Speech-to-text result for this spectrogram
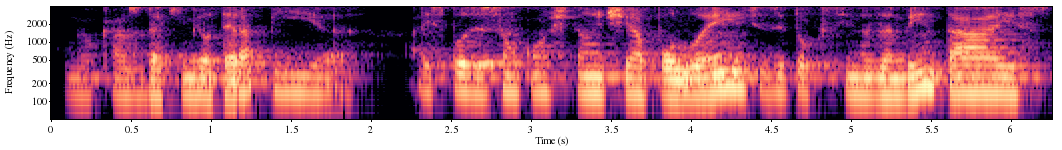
como é o caso da quimioterapia, a exposição constante a poluentes e toxinas ambientais,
